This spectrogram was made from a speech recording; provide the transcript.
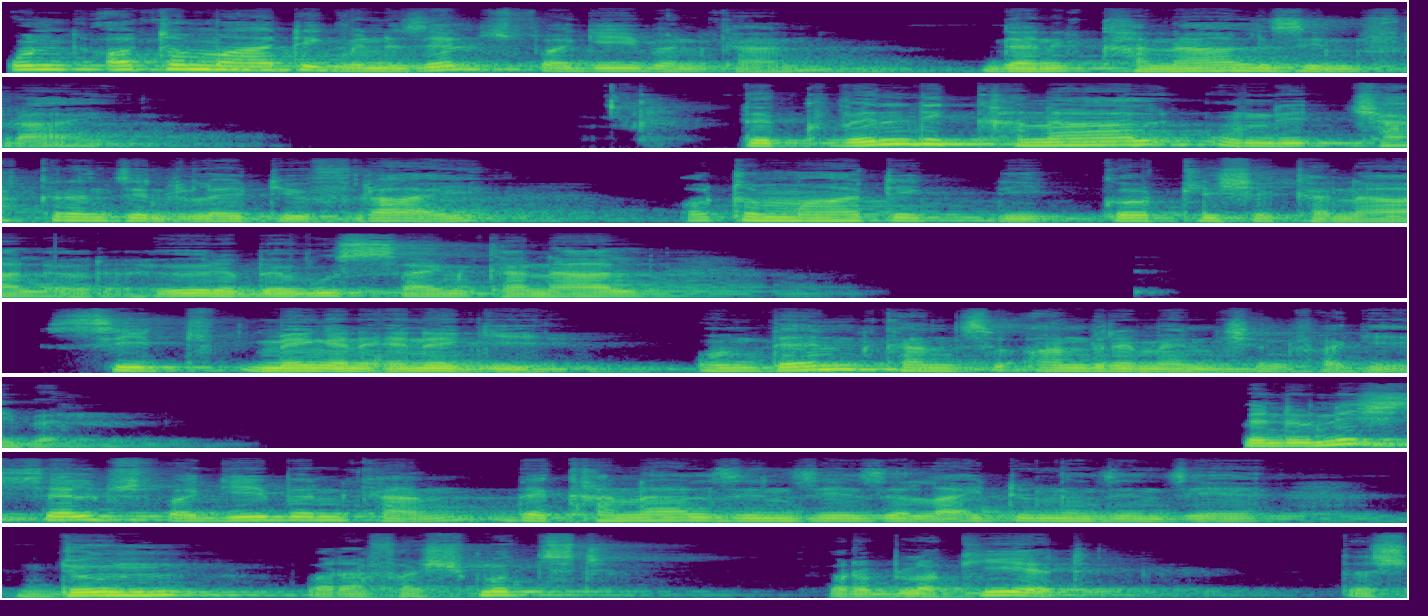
Und automatisch, wenn du selbst vergeben kannst, deine Kanäle sind frei. Wenn die Kanal und die Chakren sind relativ frei, automatisch die göttliche Kanal oder höhere Bewusstseinkanal Mengen Energie und dann kannst du andere Menschen vergeben. Wenn du nicht selbst vergeben kannst, der Kanal sind sehr, sehr Leitungen sind sehr dünn oder verschmutzt oder blockiert. Das,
